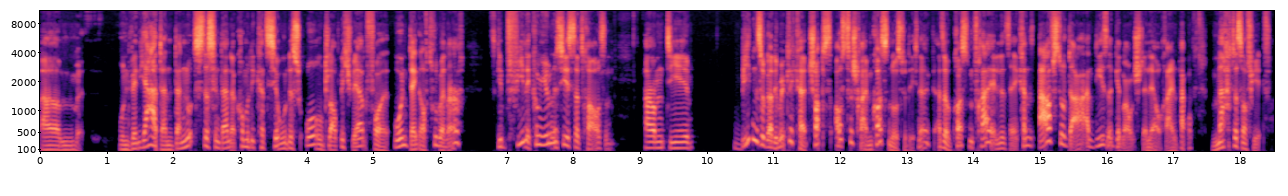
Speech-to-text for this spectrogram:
Ähm, und wenn ja, dann, dann nutzt das in deiner Kommunikation, das ist unglaublich wertvoll. Und denk auch drüber nach. Es gibt viele Communities da draußen, ähm, die bieten sogar die Möglichkeit, Jobs auszuschreiben, kostenlos für dich. Ne? Also kostenfrei. Kann, darfst du da an dieser genauen Stelle auch reinpacken. Mach das auf jeden Fall.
